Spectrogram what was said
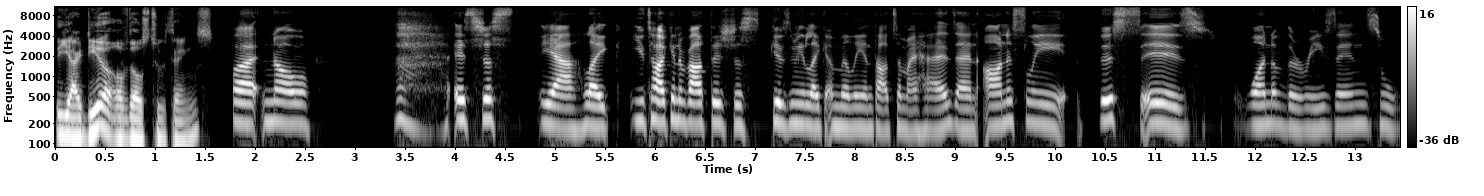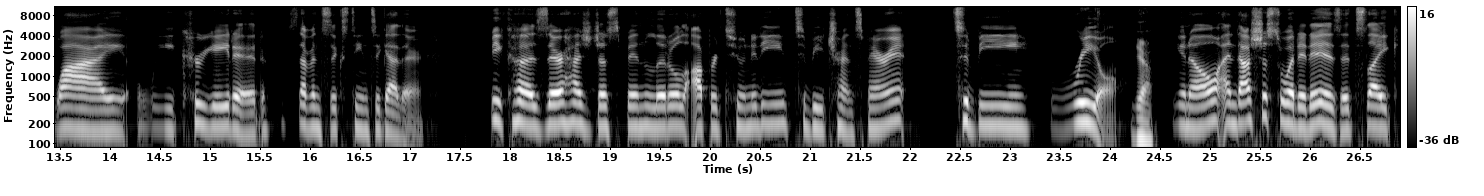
the idea of those two things But no, it's just yeah, like you talking about this just gives me like a million thoughts in my head. And honestly, this is one of the reasons why we created 716 together. Because there has just been little opportunity to be transparent, to be real. Yeah. You know and that's just what it is. It's like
